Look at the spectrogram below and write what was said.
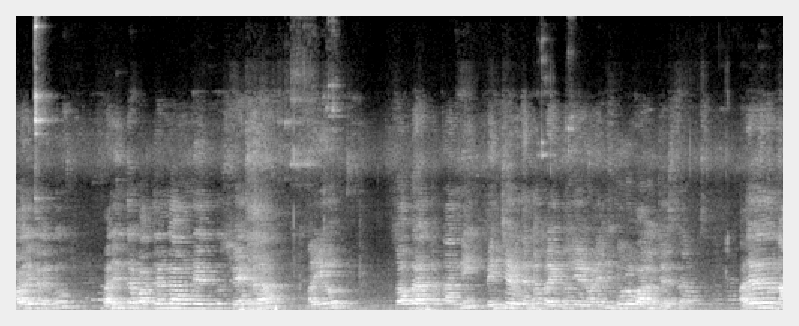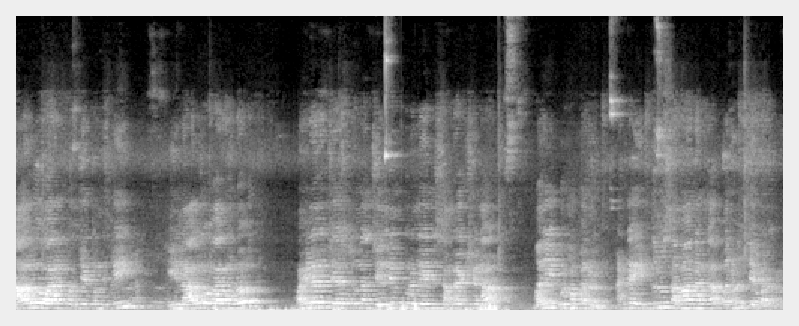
బాలికలకు మరింత భద్రంగా ఉండేందుకు స్వేచ్ఛ మరియు సౌభ్రాతత్వాన్ని పెంచే విధంగా ప్రయత్నం చేయడం అనేది మూడో వారం చేస్తారు. అదేవిధంగా నాలుగో వారానికి వచ్చే ఈ నాలుగో వారంలో మహిళలు చేస్తున్న చెల్లింపులు లేని సంరక్షణ మరియు గృహ పనులు. అంటే ఇద్దరు సమానంగా పనులు చేపట్టడం.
